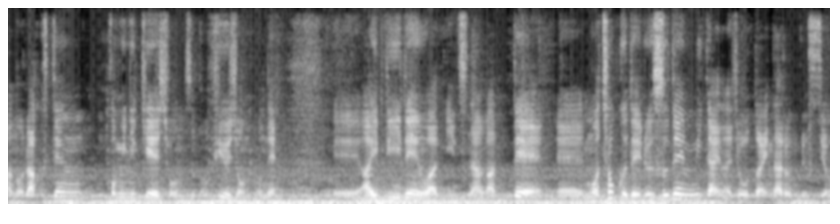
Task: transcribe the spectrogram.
あの、楽天コミュニケーションズのフュージョンのね、えー、IP 電話につながって、えー、もう直で留守電みたいな状態になるんですよ。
